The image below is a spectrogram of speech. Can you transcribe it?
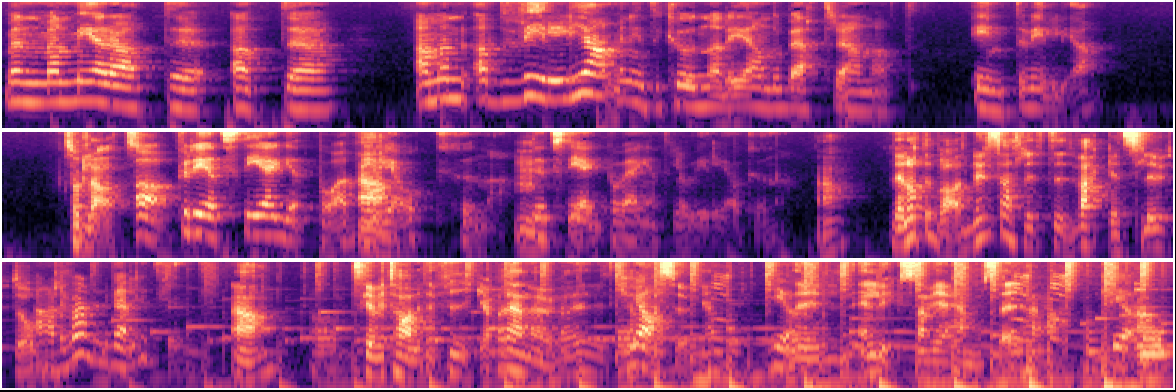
men, men mer att, eh, att, eh, ja, men att vilja men inte kunna det är ändå bättre än att inte vilja. Såklart. Ja, för det är ett steget på att Ja. vilja och kunna. Det är ett steg på vägen till att vilja och kunna. Ja. Det låter bra. Det blir här lite vackert slutord. Ja, det var väldigt fint. Ja. Ska vi ta lite fika på det här nu? Jag är lite Ja. kaffesugen. Det gör Det är en lyx när vi är hemma hos dig här. Vi.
